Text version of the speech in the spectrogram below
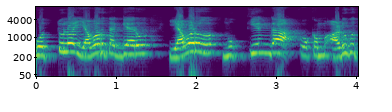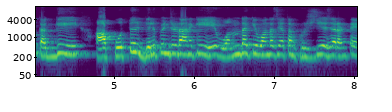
పొత్తులో ఎవరు తగ్గారు? ఎవరు ముఖ్యంగా ఒక అడుగు తగ్గి ఆ పొత్తుని గెలిపించడానికి వందకి వంద శాతం కృషి చేశారంటే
